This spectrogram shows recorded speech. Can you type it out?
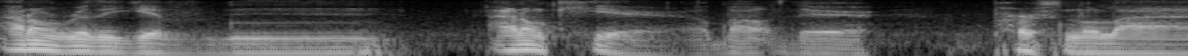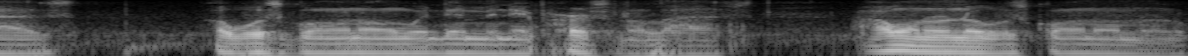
I don't really give. I don't care about their personal lives or what's going on with them in their personal lives. I want to know what's going on in the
